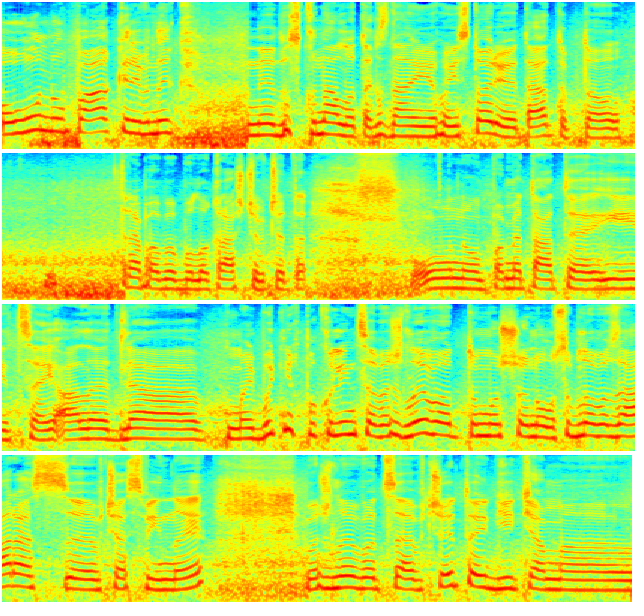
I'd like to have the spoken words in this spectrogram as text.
ОУН, УПА, керівник. Недосконало так знаю його історію, та? тобто треба би було краще вчити, ну, пам'ятати і цей. Але для майбутніх поколінь це важливо, тому що ну, особливо зараз, е, в час війни, важливо це вчити дітям. е,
